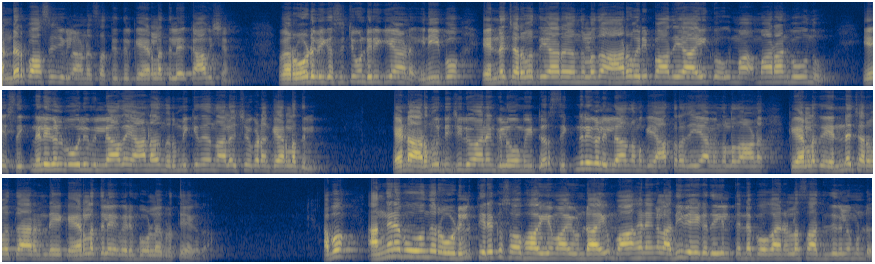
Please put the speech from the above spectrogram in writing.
അണ്ടർ പാസേജുകളാണ് സത്യത്തിൽ കേരളത്തിലേക്ക് ആവശ്യം. റോഡ് വികസിച്ചുകൊണ്ടിരിക്കുകയാണ്. ഇനിയിപ്പോൾ എൻ എച്ച് അറുപത്തിയാറ് എന്നുള്ളത് ആറ് വരി പാതയായി മാറാൻ പോകുന്നു. ഈ സിഗ്നലുകൾ പോലും ഇല്ലാതെയാണ് അത് നിർമ്മിക്കുന്നതെന്ന് ആലോചിച്ച് നോക്കണം കേരളത്തിൽ. ഏണ്ട അറുന്നൂറ്റി ചില്ലുവാനം കിലോമീറ്റർ സിഗ്നലുകളില്ലാതെ നമുക്ക് യാത്ര ചെയ്യാം എന്നുള്ളതാണ് കേരളത്തിൽ എൻ എച്ച് അറുപത്തി കേരളത്തിലെ വരുമ്പോൾ ഉള്ള പ്രത്യേകത. അപ്പോൾ അങ്ങനെ പോകുന്ന റോഡിൽ തിരക്ക് സ്വാഭാവികമായി ഉണ്ടായും. വാഹനങ്ങൾ അതിവേഗതയിൽ തന്നെ പോകാനുള്ള സാധ്യതകളുമുണ്ട്.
